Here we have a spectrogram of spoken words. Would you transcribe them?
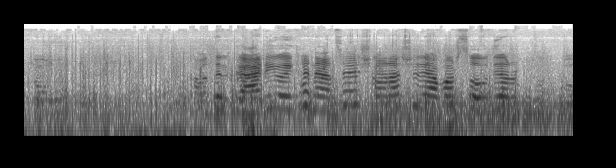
এবং আমাদের গাড়ি ওইখানে আছে, সরাসরি আবার সৌদি আরব ঢুকবো।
